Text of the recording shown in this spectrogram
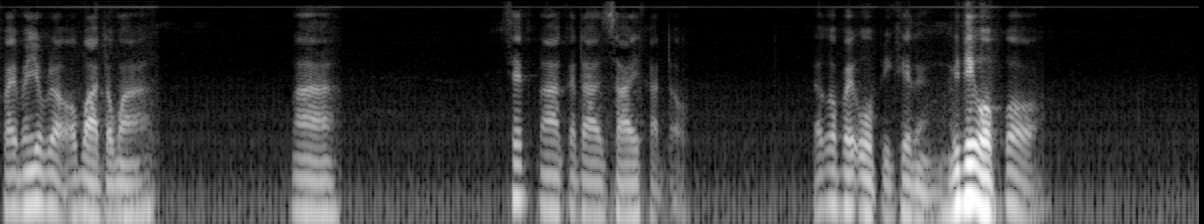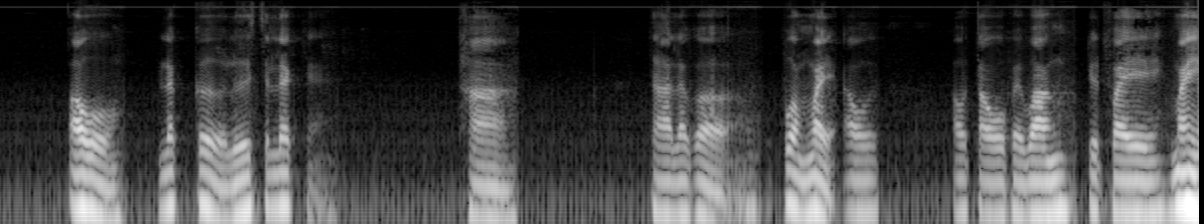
ไฟมันยุบแล้วเอาบาดออกมา มาเซ็ตมากระดาษทรายขัดออก แล้วก็ไปอบอีกทีหนึ่งวิธีอบก็ เอาเลกเกอร์หรือสเล็กทา ทาแล้วก็พ่วงไว้เอาเอาเตาไปวางจุดไฟไม่ให้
